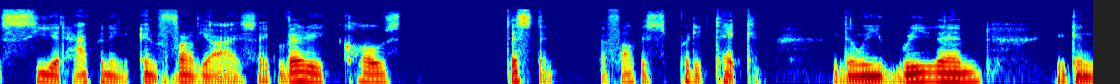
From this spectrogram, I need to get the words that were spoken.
see it happening in front of your eyes, like very close, distant. The fog is pretty thick. then when you breathe in, you can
